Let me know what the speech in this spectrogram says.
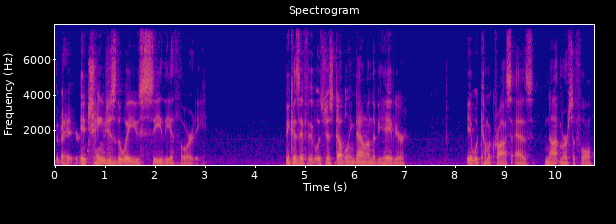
the behavior. It changes the way you see the authority. Because if it was just doubling down on the behavior, it would come across as not merciful,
